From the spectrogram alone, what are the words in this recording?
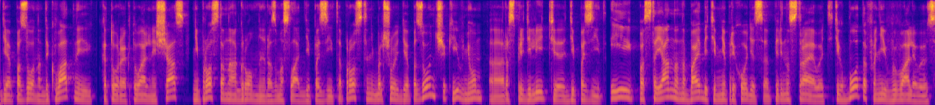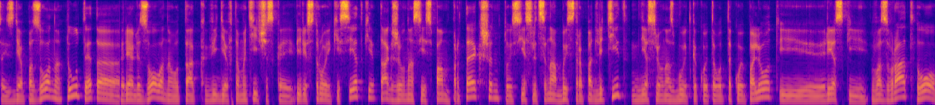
диапазон адекватный, который актуальный сейчас, не просто на огромный размаслать депозит, а просто небольшой диапазончик и в нем э, распределить э, депозит. И постоянно на Байбите мне приходится перенастраивать этих ботов, они вываливаются из диапазона. Тут это реализовано вот так в виде автоматической перестройки сетки. Также у нас есть Pump Protection, то есть если цена быстро подлетит, если у нас будет какой-то вот такой полет и резкий возврат, то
